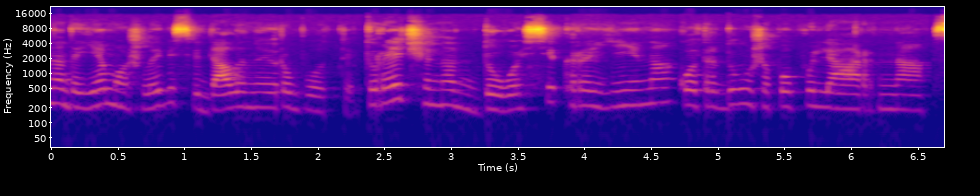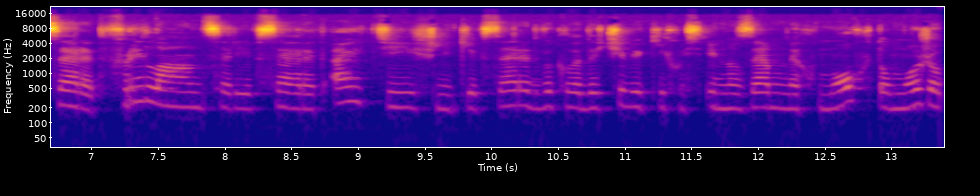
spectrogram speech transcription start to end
надає можливість віддаленої роботи. Туреччина досі країна, котра дуже популярна серед фрілансерів, серед айтішників, серед викладачів якихось іноземних мов, хто може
